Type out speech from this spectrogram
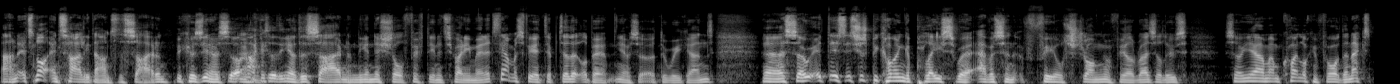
And it's not entirely down to the siren because, you know, so mm-hmm. after you know, the siren and the initial 15 or 20 minutes, the atmosphere dipped a little bit, you know, so at the weekend. Uh, so it, it's, it's just becoming a place where Everton feel strong and feel resolute. So, yeah, I'm, I'm, quite looking forward. The next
